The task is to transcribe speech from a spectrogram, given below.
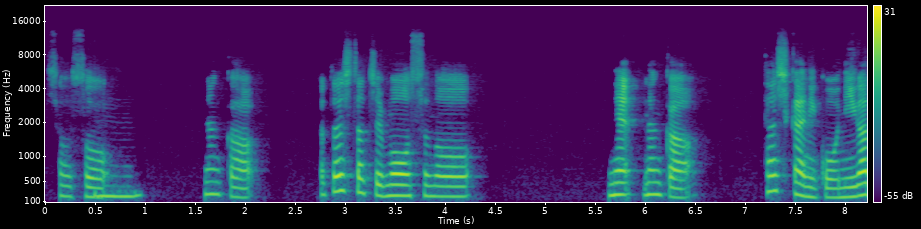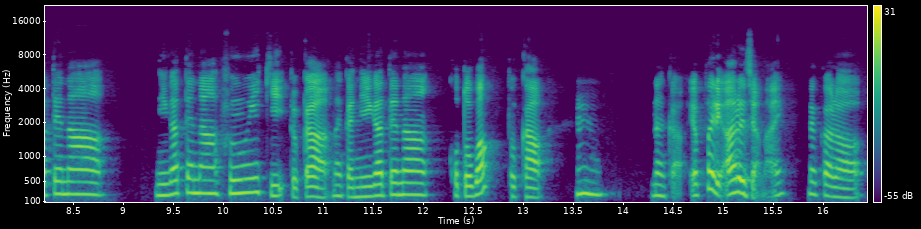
そうそう、んなんか私たちもそのねなんか確かにこう苦手な苦手な雰囲気とかなんか苦手な言葉とかうん。なんかやっぱりあるじゃない？だから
